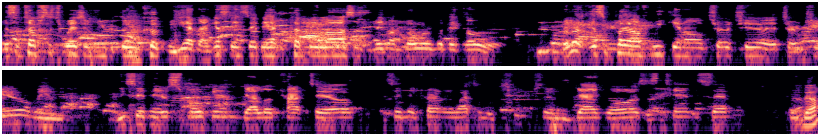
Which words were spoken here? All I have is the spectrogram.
it's a tough situation for Bethune Cookman. You have to, I guess they said they have to cut their losses they're gonna go with what they go with. But look, it's a playoff weekend on Churchill at Churchill. I mean, we sitting here smoking, got a little cocktail, sitting there currently watching the Chiefs and Jaguars. It's 10-7. Yeah.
